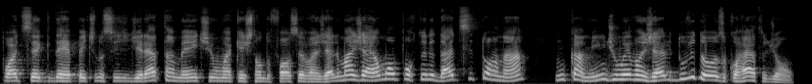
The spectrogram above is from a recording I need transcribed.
pode ser que, de repente, não seja diretamente uma questão do falso evangelho, mas já é uma oportunidade de se tornar um caminho de um evangelho duvidoso, correto, John?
